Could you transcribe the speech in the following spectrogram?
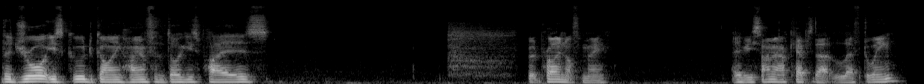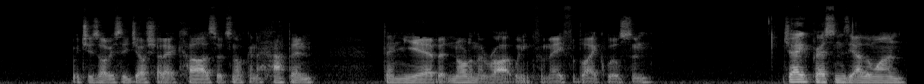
The draw is good going home for the doggies players, but probably not for me. If he somehow kept that left wing, which is obviously Josh Addo-Carr, so it's not going to happen, then yeah, but not on the right wing for me for Blake Wilson. Jake Preston's the other one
